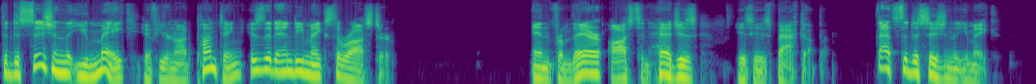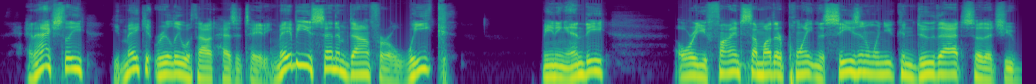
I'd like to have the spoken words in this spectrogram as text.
The decision that you make, if you're not punting, is that Endy makes the roster. And from there, Austin Hedges is his backup. That's the decision that you make. And actually, you make it really without hesitating. Maybe you send him down for a week, meaning Endy, or you find some other point in the season when you can do that so that you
